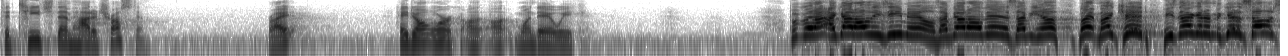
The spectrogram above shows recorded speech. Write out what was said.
to teach them how to trust him. Right? Hey, don't work on, on one day a week. But, but I got all these emails. I've got all this. I've, you know, my, my kid, he's not going to get a, solid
